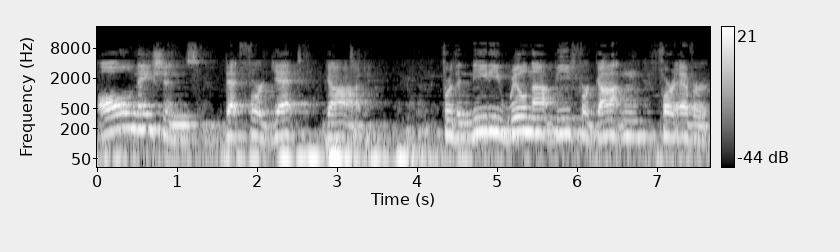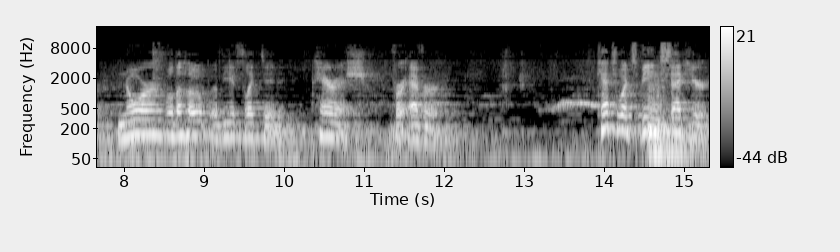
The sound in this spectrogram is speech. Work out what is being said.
all nations that forget God. For the needy will not be forgotten forever, nor will the hope of the afflicted perish forever. Catch what's being said here.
